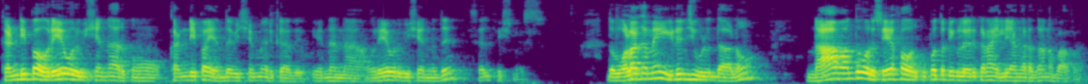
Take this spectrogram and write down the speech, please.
கண்டிப்பாக ஒரே ஒரு விஷயந்தான் இருக்கும். கண்டிப்பாக எந்த விஷயமும் இருக்காது. என்னென்னா ஒரே ஒரு விஷயம் என்னது? செல்ஃபிஷ்னஸ் இந்த உலகமே இடிஞ்சு விழுந்தாலும் நான் வந்து ஒரு சேஃபாக ஒரு குப்பை தொட்டிக்குள்ளே இருக்கேனா இல்லையாங்கிறத நான் பார்க்குறேன்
